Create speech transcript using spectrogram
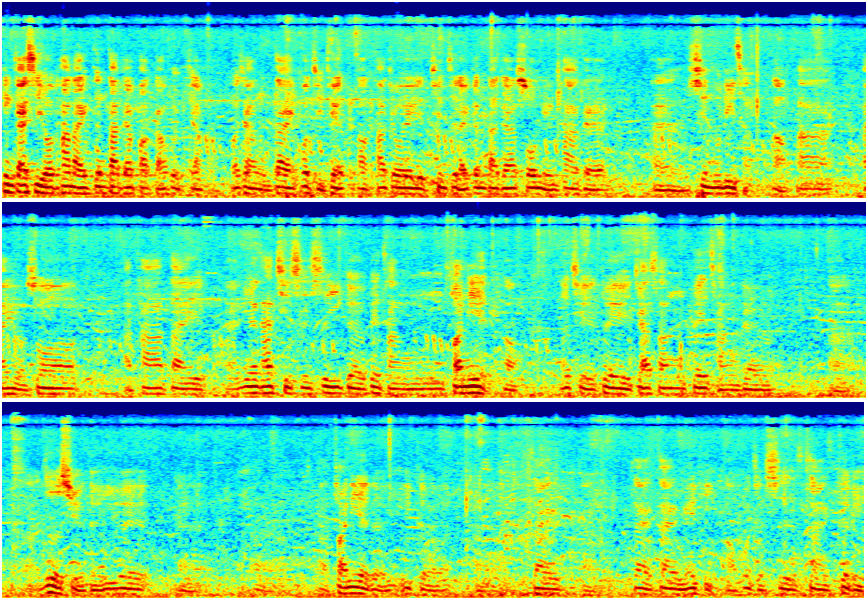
应该是由她来跟大家报告会比较好。我想再过几天啊，她就会亲自来跟大家说明她的。呃，心路历程啊，他还有说啊，他在呃，因为他其实是一个非常专业啊，而且对家商非常的呃呃热血的一位呃呃呃专业的一个呃在呃在在媒体啊，或者是在各领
